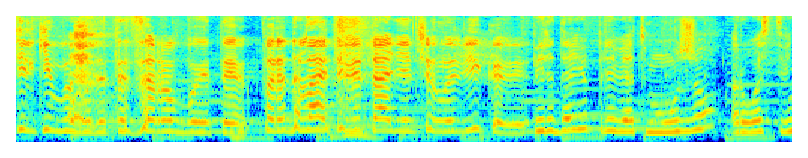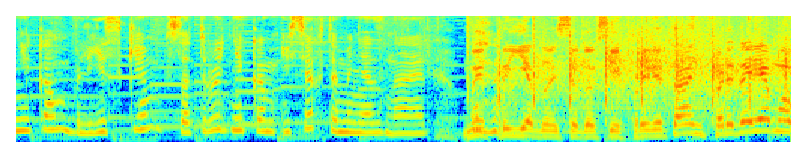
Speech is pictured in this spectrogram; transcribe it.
тільки ви будете це робити. Передавайте вітання чоловікові. Передаю привет мужу, родственникам, близким, сотрудникам и всех, кто меня знает. Ми приєднуємося до всіх привітань. Передаємо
